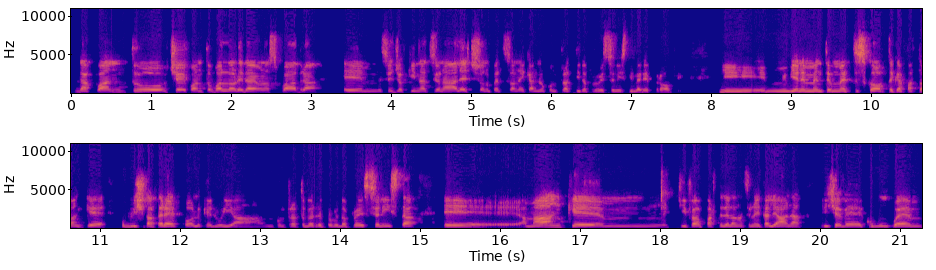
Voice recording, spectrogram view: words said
da quanto, cioè, quanto valore dai a una squadra e ehm, se giochi in nazionale ci sono persone che hanno contratti da professionisti veri e propri. E mi viene in mente un Matt Scott che ha fatto anche pubblicità per Apple, che lui ha un contratto vero e proprio da professionista, e, ma anche mh, mm, chi fa parte della nazionale italiana riceve comunque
